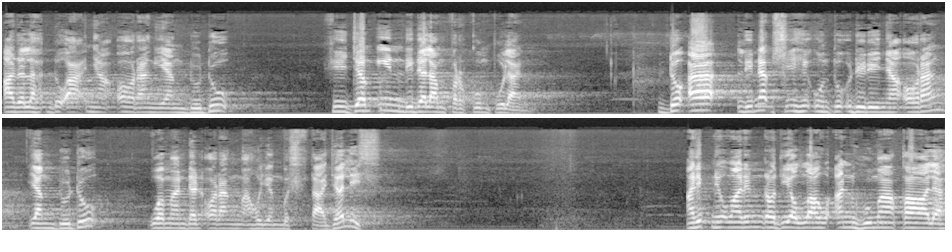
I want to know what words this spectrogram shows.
adalah doanya orang yang duduk fi jam'in di dalam perkumpulan doa linapsihi untuk dirinya orang yang duduk waman dan orang mahu yang berserta عن ابن عمر رضي الله عنهما قال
